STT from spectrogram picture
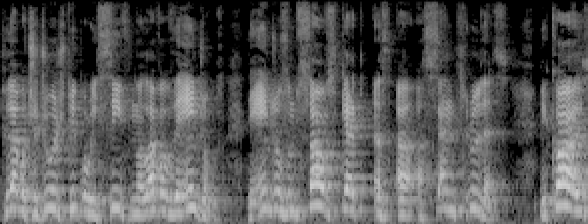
through that which the Jewish people receive from the level of the angels, the angels themselves get ascend through this because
